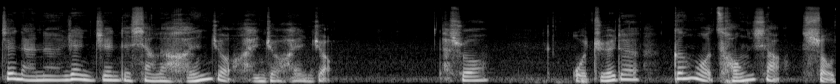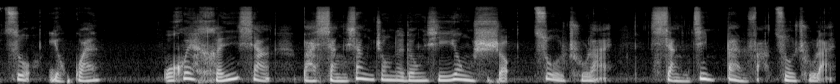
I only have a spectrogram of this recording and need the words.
正男呢，认真的想了很久很久很久。他说：“我觉得跟我从小手做有关，我会很想把想象中的东西用手做出来，想尽办法做出来。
